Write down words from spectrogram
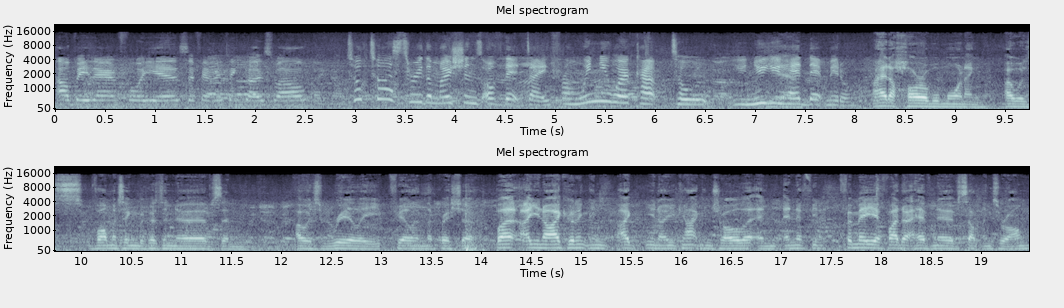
I'll be there in four years if everything goes well. Talk to us through the motions of that day, from when you woke up till you knew you had that medal. I had a horrible morning. I was vomiting because of nerves, and I was really feeling the pressure. But uh, you know, I couldn't. I you know, you can't control it, and, and if you, for me, if I don't have nerves, something's wrong.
